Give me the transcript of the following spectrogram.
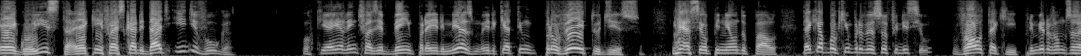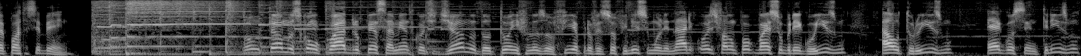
é egoísta é quem faz caridade e divulga. Porque aí, além de fazer bem para ele mesmo, ele quer ter um proveito disso. Essa é a opinião do Paulo. Daqui a pouquinho o professor Felício volta aqui. Primeiro vamos ao repórter CBN. Voltamos com o quadro Pensamento Cotidiano, doutor em filosofia, professor Felício Molinari. Hoje fala um pouco mais sobre egoísmo, altruísmo, egocentrismo.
